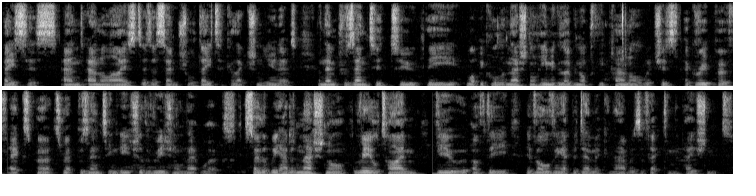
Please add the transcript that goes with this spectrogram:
basis and analyzed as a central data collection unit and then presented to the what we call the National Hemoglobinopathy Panel, which is a group of experts representing each of the regional networks, so that we had a national real time view of the evolving epidemic and how it was affecting the patients.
